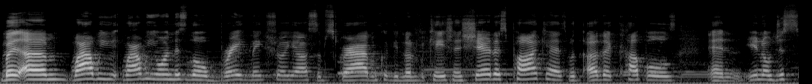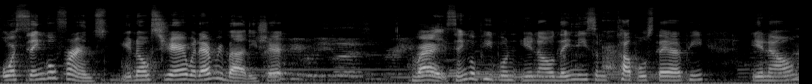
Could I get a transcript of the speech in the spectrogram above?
But um, while we while we on this little break, make sure y'all subscribe and click the notifications. Share this podcast with other couples and you know just or single friends. You know, share with everybody. Share. Right, single people, you know, they need some couples therapy. You know,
